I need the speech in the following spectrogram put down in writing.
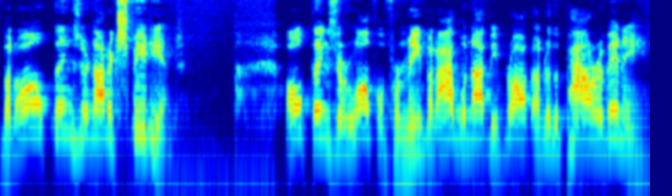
but all things are not expedient. All things are lawful for me, but I will not be brought under the power of any.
